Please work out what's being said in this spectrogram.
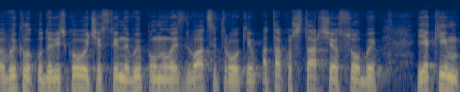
виклику до військової частини виповнилось 20 років, а також старші особи, яким,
